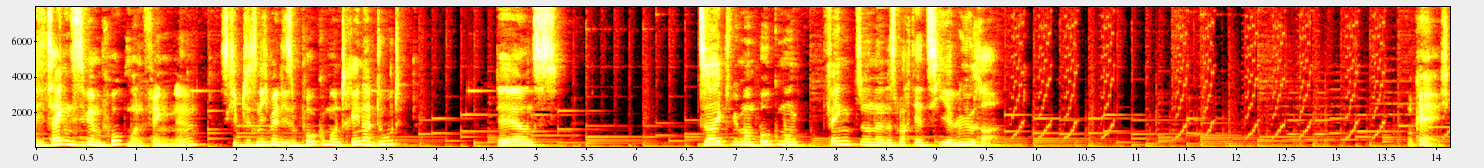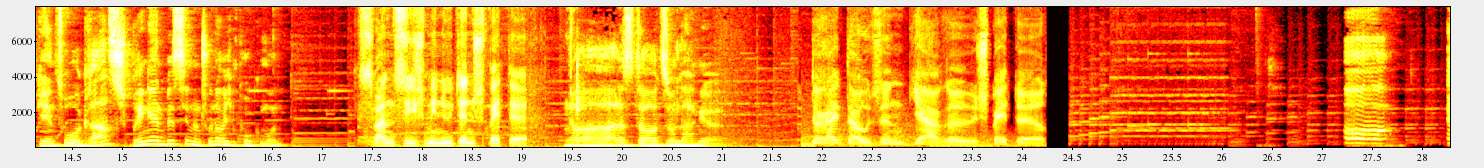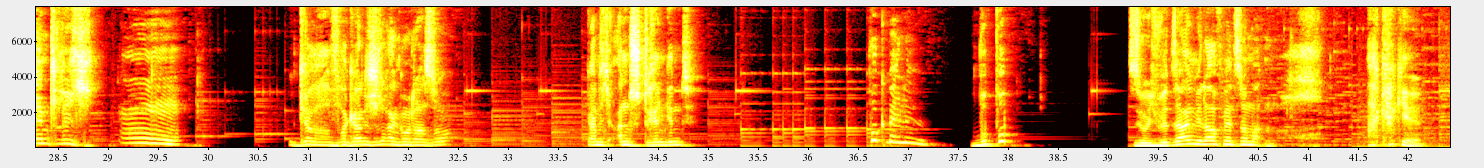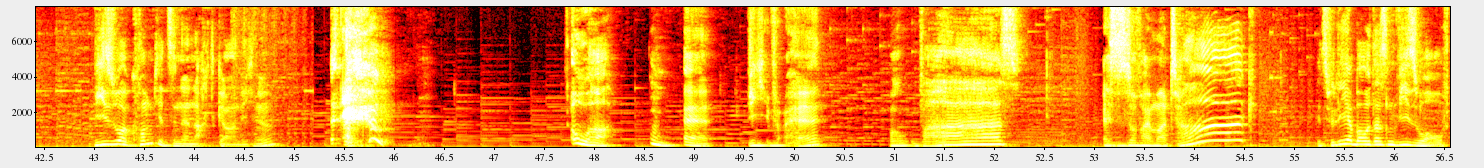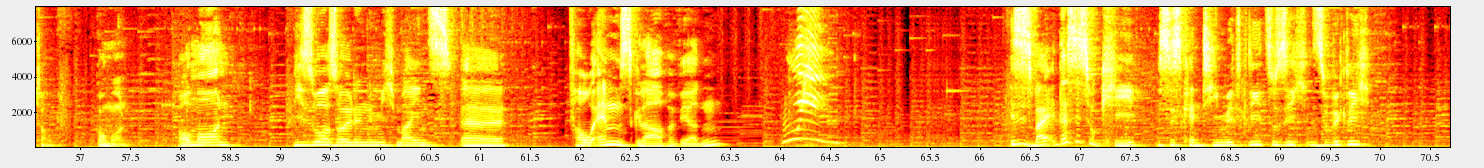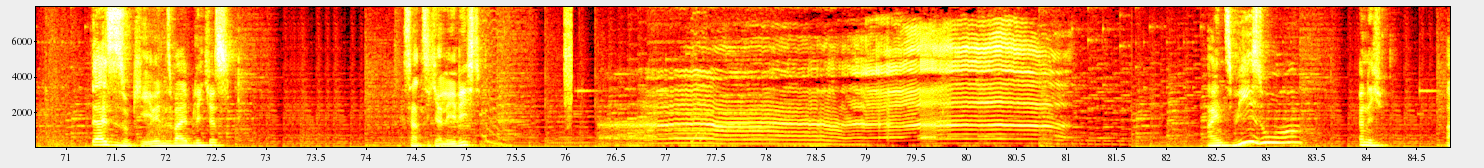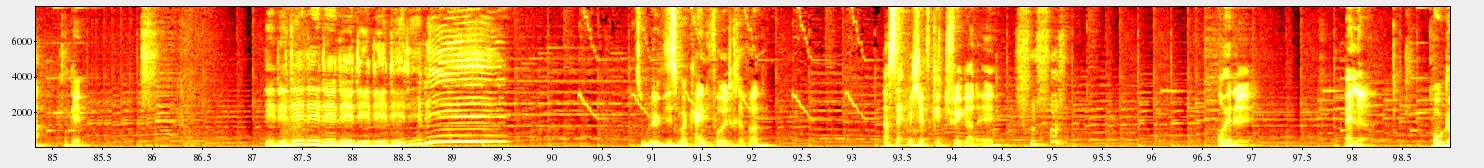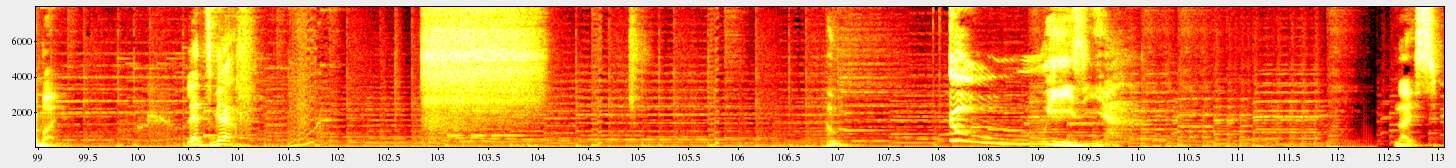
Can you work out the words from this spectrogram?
Die zeigen uns, wie man Pokémon fängt, ne? Es gibt jetzt nicht mehr diesen Pokémon-Trainer-Dude, der uns zeigt, wie man Pokémon fängt, sondern das macht jetzt hier Lyra. Okay, ich gehe ins hohe Gras, springe ein bisschen und schon habe ich ein Pokémon. 20 Minuten später. Oh, das dauert so lange. 3000 Jahre später. Oh, endlich. Mm. Ja, war gar nicht lang oder so. Gar nicht anstrengend. Pokémon. Wupp, wupp. So, ich würde sagen, wir laufen jetzt nochmal... Oh. Ah, kacke. Visor kommt jetzt in der Nacht gar nicht, ne? Oha. Uh, äh. Wie, hä? Warum, was? Es ist auf einmal Tag? Jetzt will ich aber auch, dass ein Visor auftaucht. Come on. Come on. Visor soll denn nämlich meins, äh, VM-Sklave werden. Hui. Ist es, weil, das ist okay. Ist es kein Teammitglied so sich, so wirklich? Da ist es okay, wenn es weiblich ist. Es hat sich erledigt. Eins Wieso? Kann ich. Ah, okay. Zum Glück diesmal kein Volltreffer. Das hat mich jetzt getriggert, ey. Heudel. Bälle. Pokéball. Let's werf. Oh. Oh, easy. Nice.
